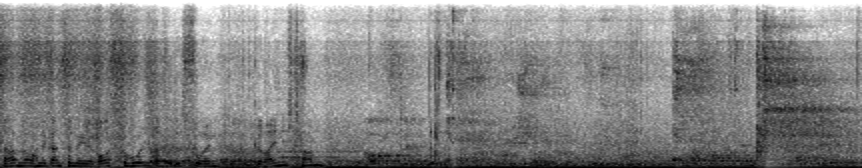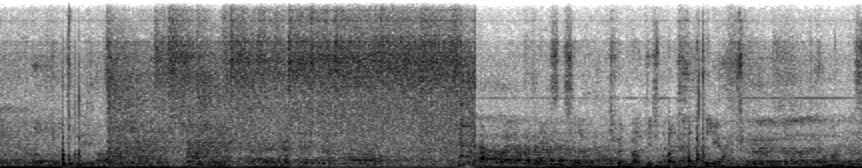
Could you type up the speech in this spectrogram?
Da haben wir auch eine ganze Menge rausgeholt, als wir das vorhin gereinigt haben. Mal, die ist bald halb leer. Kann man nicht.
